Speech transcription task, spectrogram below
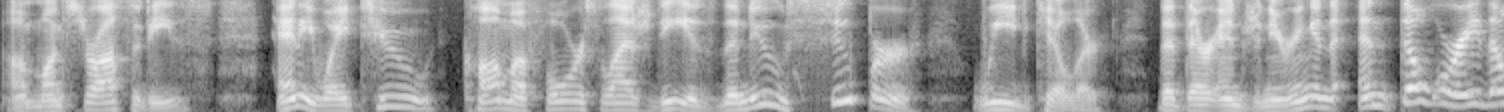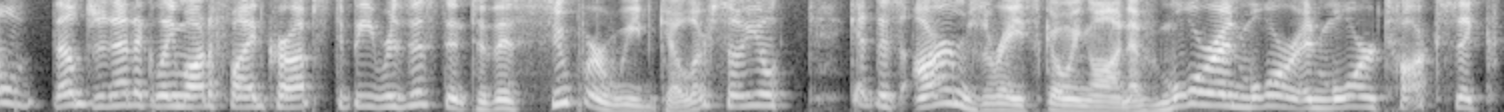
uh, monstrosities. Anyway, 2 comma 4 slash D is the new super weed killer that they're engineering. And, and don't worry, they'll, they'll genetically modified crops to be resistant to this super weed killer. So you'll get this arms race going on of more and more and more toxic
